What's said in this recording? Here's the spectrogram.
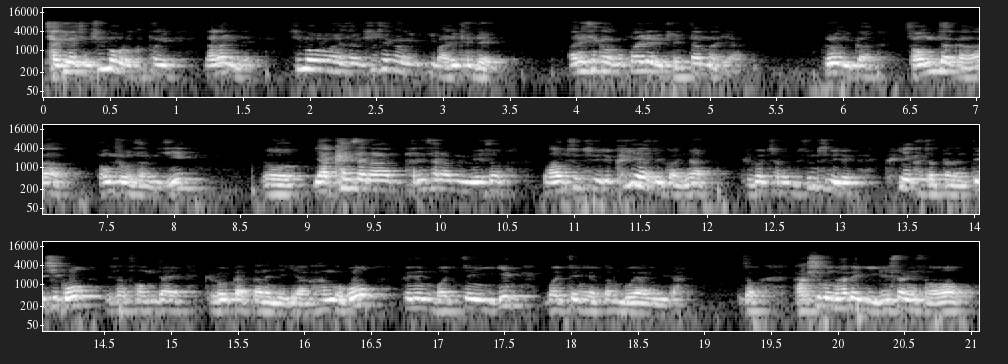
자기가 지금 술 먹으러 급하게 나가는데 술 먹으러 가는 사람이 술 생각이 많을 텐데 아내 생각하고 빨래를 개었단 말이야. 그러니까 성자가 성스러운 사람이지. 어, 약한 사람, 다른 사람을 위해서 마음 씀씀이를 크게 가질 거 아니야. 그것처럼 씀씀이를 크게 가졌다는 뜻이고, 그래서 성자의 그것 같다는 얘기랑 한 거고, 그는 멋쟁이긴 멋쟁이였던 모양입니다. 그래서 박수근 화백이 일상에서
